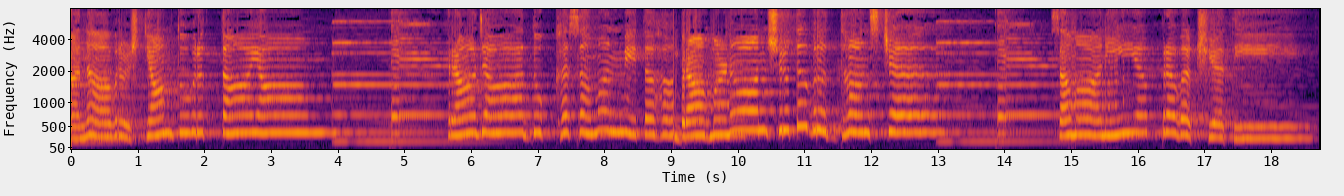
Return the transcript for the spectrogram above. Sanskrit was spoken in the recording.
अनावृष्ट्यां तु वृत्तायाम् राजा दुःखसमन्वितः ब्राह्मणान् श्रुतवृद्धांश्च। समानीय प्रवक्ष्यति।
